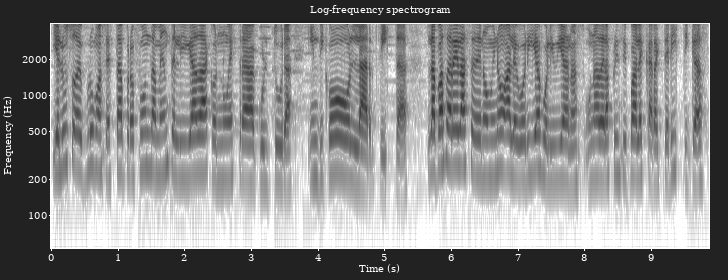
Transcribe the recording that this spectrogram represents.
y el uso de plumas está profundamente ligada con nuestra cultura, indicó la artista. La pasarela se denominó Alegorías Bolivianas, una de las principales características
